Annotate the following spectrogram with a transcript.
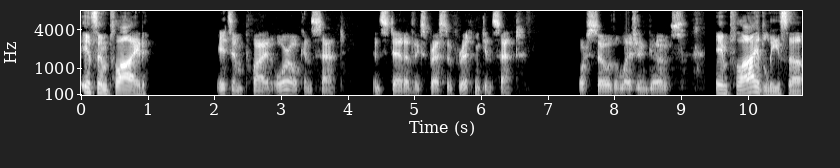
it's implied. It's implied oral consent instead of expressive written consent. Or so the legend goes. Implied Lisa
